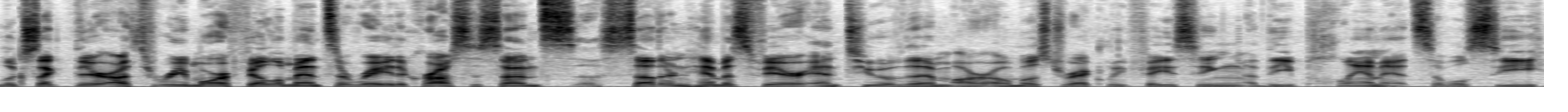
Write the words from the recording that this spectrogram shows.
looks like there are three more filaments arrayed across the sun's southern hemisphere, and two of them are almost directly facing the planet. So we'll see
